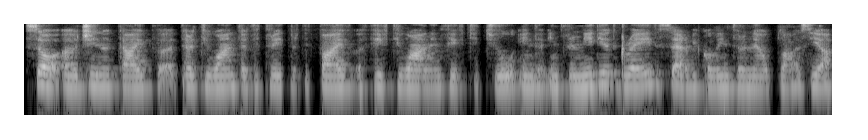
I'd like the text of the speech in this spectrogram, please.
so uh, genotype uh, 31, 33, 35, uh, 51, and 52 in the intermediate grade, cervical interneoplasia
